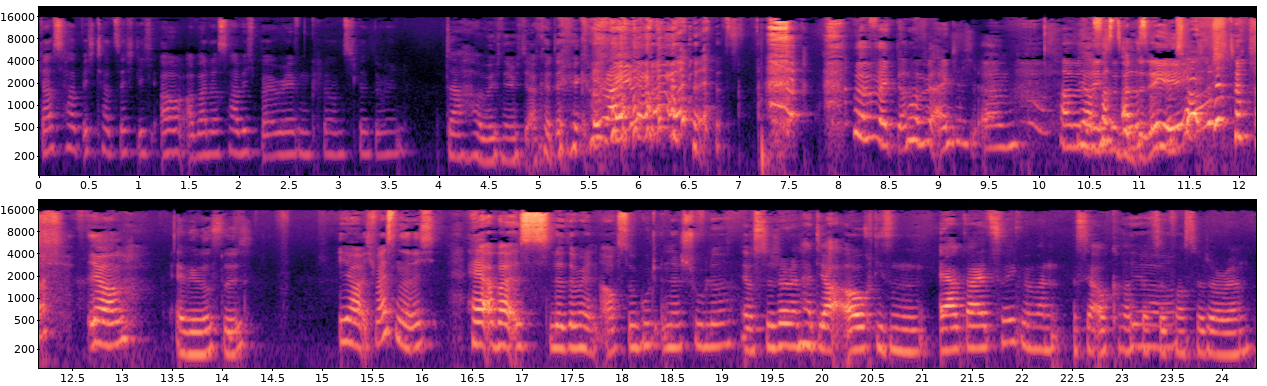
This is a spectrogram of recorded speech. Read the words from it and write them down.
Das habe ich tatsächlich auch, aber das habe ich bei Ravenclaw und Slytherin. Da habe ich nämlich die Academic Rivals. Perfekt, dann haben wir eigentlich ähm, haben wir ja, fast so alles gedreht. ja. Ey, wie lustig. Ja, ich weiß nicht. Hä, hey, aber ist Slytherin auch so gut in der Schule? Ja, Slytherin hat ja auch diesen ehrgeizig, wenn man ist ja auch Charakterzug ja. von Slytherin.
